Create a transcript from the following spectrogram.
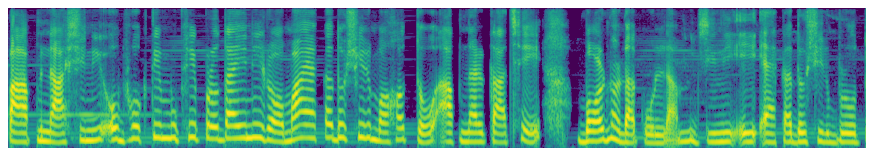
পাপ নাশিনী ও ভক্তিমুখী প্রদায়িনী রমা একাদশীর মহত্ব আপনার কাছে বর্ণনা করলাম। যিনি এই একাদশীর ব্রত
